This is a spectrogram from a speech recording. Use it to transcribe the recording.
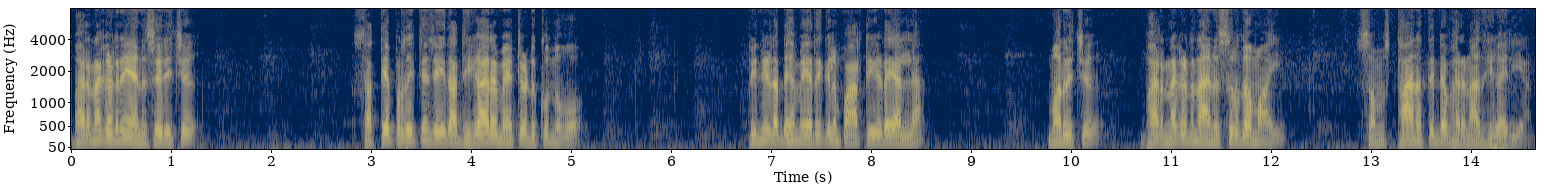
ഭരണഘടനയനുസരിച്ച് സത്യപ്രതിജ്ഞ ചെയ്ത് അധികാരം ഏറ്റെടുക്കുന്നുവോ പിന്നീട് അദ്ദേഹം ഏതെങ്കിലും പാർട്ടിയുടെ അല്ല മറിച്ച് ഭരണഘടന അനുസൃതമായി സംസ്ഥാനത്തിന്റെ ഭരണാധികാരിയാണ്.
